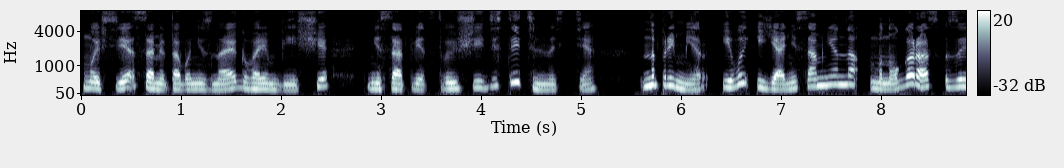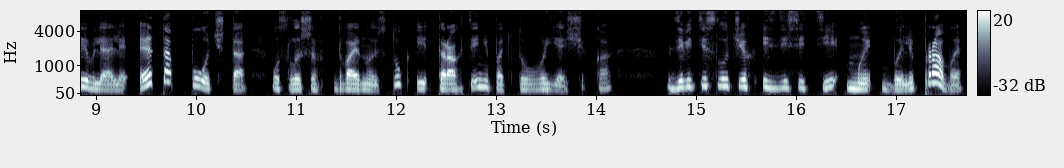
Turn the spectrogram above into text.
Мы все, сами того не зная, говорим вещи, не соответствующие действительности. Например, и вы, и я, несомненно, много раз заявляли «это почта», услышав двойной стук и тарахтение почтового ящика. В девяти случаях из десяти мы были правы,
